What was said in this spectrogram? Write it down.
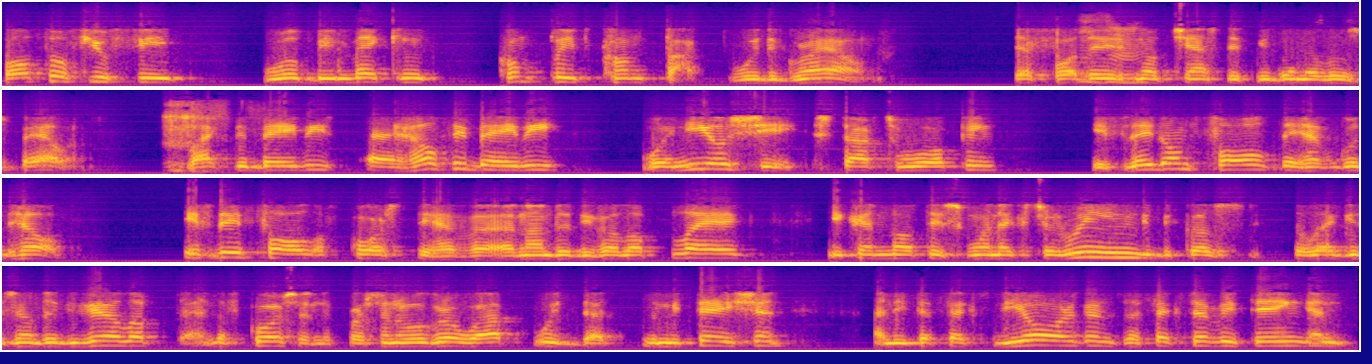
both of your feet will be making complete contact with the ground. Therefore, there is mm-hmm. no chance that you're going to lose balance. Like the baby, a healthy baby, when he or she starts walking, if they don't fall, they have good health. If they fall, of course, they have an underdeveloped leg. You can notice one extra ring because the leg is underdeveloped, and of course, and the person will grow up with that limitation, and it affects the organs, affects everything, and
